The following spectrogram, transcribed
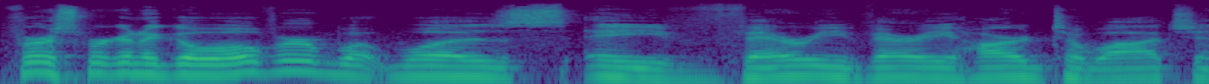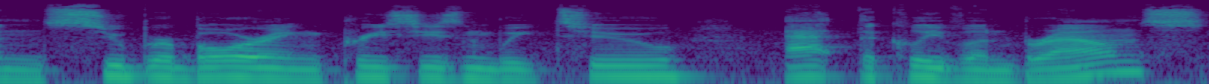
first we're going to go over what was a very, very hard to watch and super boring preseason week two at the Cleveland Browns.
